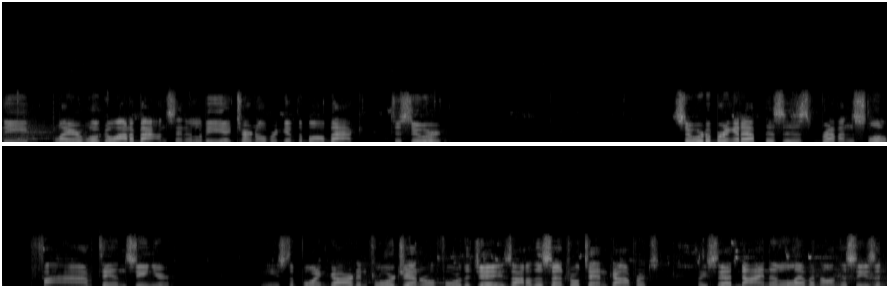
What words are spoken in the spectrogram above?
the player will go out of bounds, and it'll be a turnover. Give the ball back to Seward. Seward to bring it up. This is Brevin Slope, 5'10 senior. He's the point guard and floor general for the Jays out of the Central 10 Conference. We said 9 and 11 on the season.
